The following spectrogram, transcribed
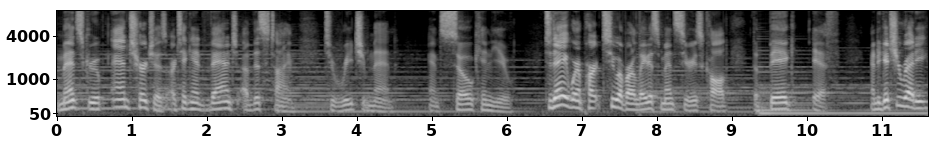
men's group, and churches are taking advantage of this time to reach men, and so can you. Today, we're in part two of our latest men's series called The Big If. And to get you ready,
